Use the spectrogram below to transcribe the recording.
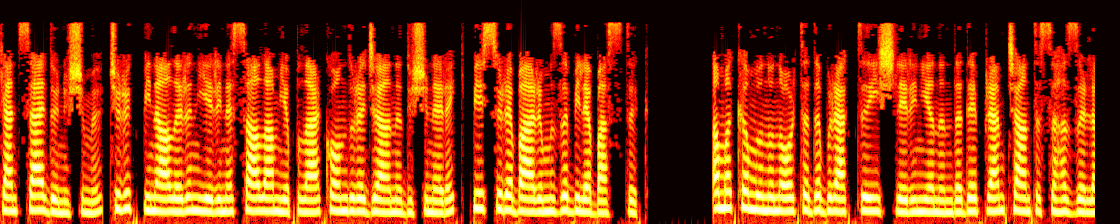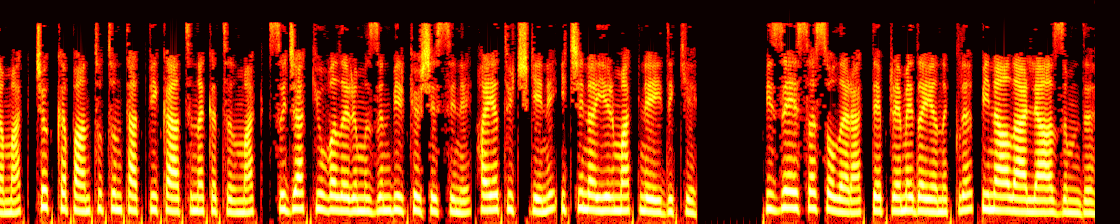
kentsel dönüşümü, çürük binaların yerine sağlam yapılar konduracağını düşünerek, bir süre bağrımıza bile bastık. Ama kamunun ortada bıraktığı işlerin yanında deprem çantası hazırlamak, çök kapan tutun tatbikatına katılmak, sıcak yuvalarımızın bir köşesini, hayat üçgeni, için ayırmak neydi ki? Bize esas olarak depreme dayanıklı binalar lazımdı.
